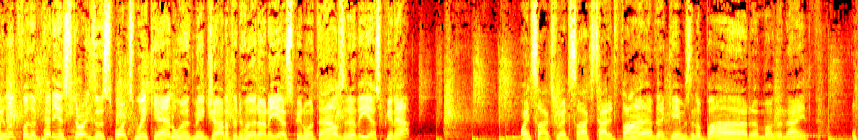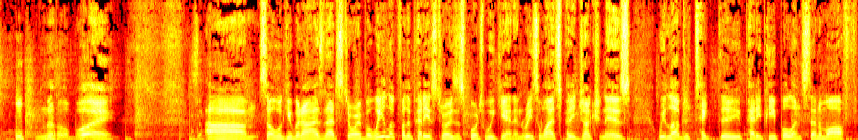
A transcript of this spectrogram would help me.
We look for the pettiest stories of the sports weekend with me, Jonathan Hood, on ESPN 1000 and the ESPN app. White Sox, Red Sox tied at five. That game is in the bottom of the ninth. oh, boy. Um, so we'll keep an eye on that story, but we look for the pettiest stories of sports weekend. And the reason why it's Petty Junction is we love to take the petty people and send them off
